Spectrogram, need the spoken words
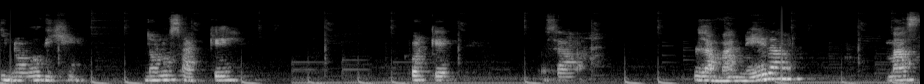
y no lo dije, no lo saqué, porque, o sea, la manera más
